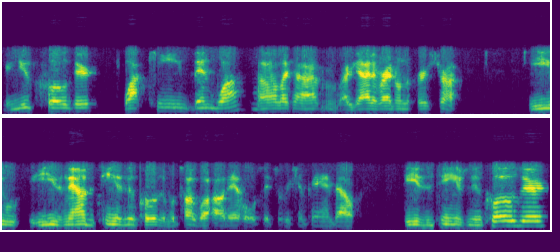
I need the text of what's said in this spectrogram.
Your new closer, Joaquin Benoit. Uh, like I, I got it right on the first drop. He he's now the team's new closer. We'll talk about how that whole situation panned out. He's the team's new closer.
